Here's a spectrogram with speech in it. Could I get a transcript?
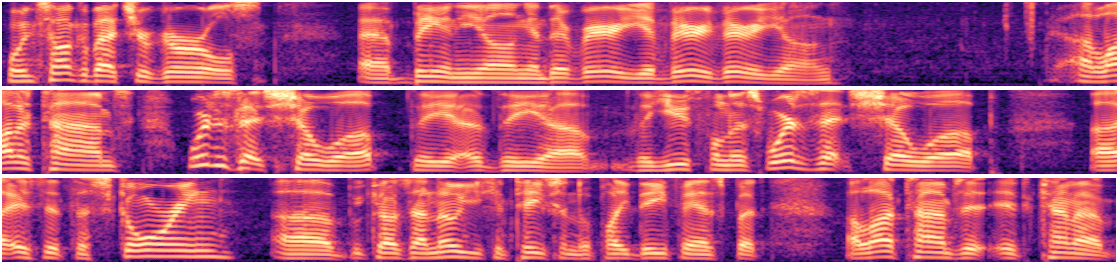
When you talk about your girls uh, being young, and they're very very very young, a lot of times, where does that show up? The uh, the the youthfulness. Where does that show up? Uh, is it the scoring? Uh, because I know you can teach them to play defense, but a lot of times it, it kind of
